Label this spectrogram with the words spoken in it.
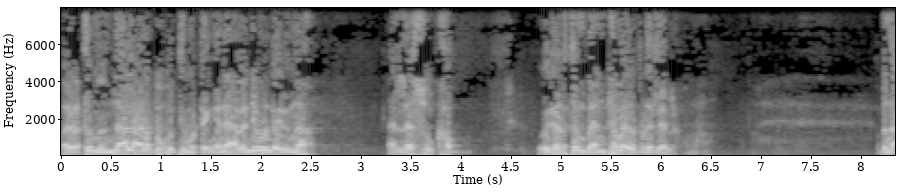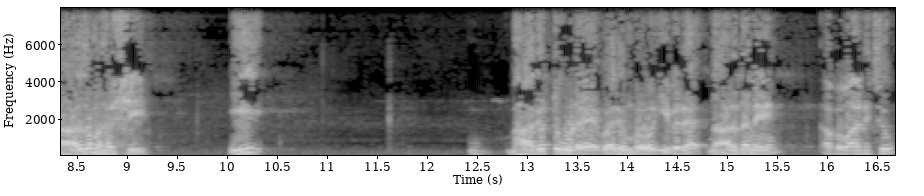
ഒരിടത്ത് നിന്നാലാണ് ഇപ്പൊ ബുദ്ധിമുട്ട്. ഇങ്ങനെ അലഞ്ഞുകൊണ്ടിരുന്ന നല്ല സുഖം. ഒരിടത്തും ബന്ധപ്പെടപ്പെടില്ലല്ലോ അപ്പൊ നാരദ മഹർഷി ഈ ഭാഗത്തുകൂടെ വരുമ്പോ ഇവർ നാരദനെ അപമാനിച്ചു.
